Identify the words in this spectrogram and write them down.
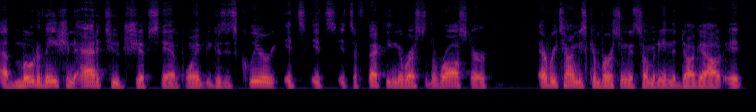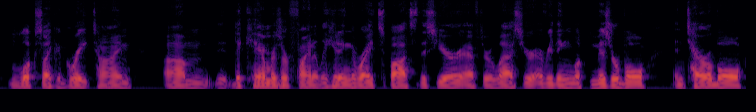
a motivation attitude shift standpoint because it's clear it's it's it's affecting the rest of the roster every time he's conversing with somebody in the dugout, it looks like a great time. Um, the, the, cameras are finally hitting the right spots this year. After last year, everything looked miserable and terrible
